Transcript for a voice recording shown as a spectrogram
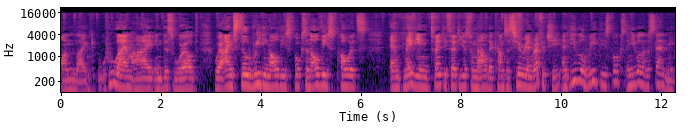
on like who am I in this world where I'm still reading all these books and all these poets. And maybe in 20, 30 years from now, there comes a Syrian refugee, and he will read these books and he will understand me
